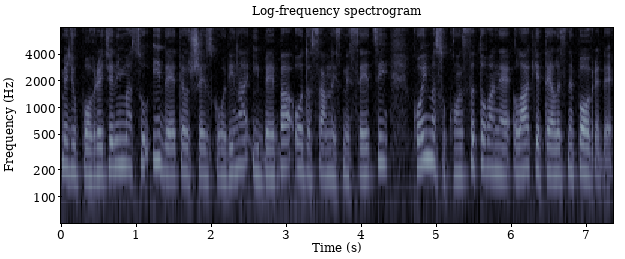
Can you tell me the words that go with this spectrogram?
Među povređenima su i dete od 6 godina i beba od 18 meseci kojima su konstatovane lake telesne povrede.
